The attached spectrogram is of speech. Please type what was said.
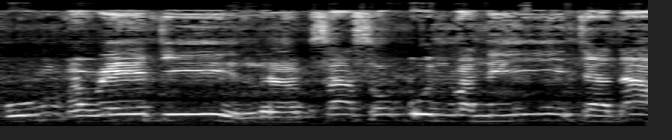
คุ้มอเวจีเลิกสะสมบุญวันนี้จะได้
